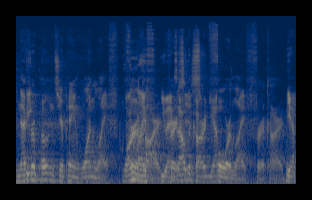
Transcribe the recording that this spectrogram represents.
The- Necropotence, you're paying one life One for life, a card. you exile the card, yep. Four life for a card. Yep.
